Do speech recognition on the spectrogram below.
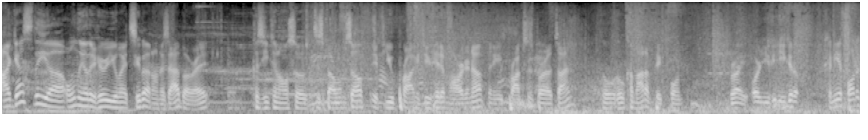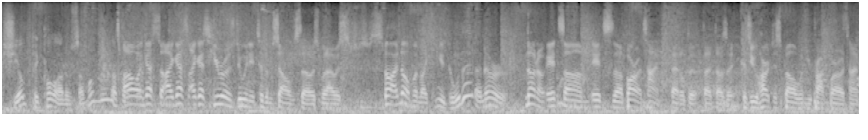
I guess the uh, only other hero you might see that on is Abba, right? Because he can also dispel himself if you proc if you hit him hard enough and he procs his borrowed time. He'll, he'll come out of big form. Right. Or you, could- you could Can he afford a shield pick pull out of someone? Oh, I guess I guess I guess heroes doing it to themselves though is what I was. No, I know, but like, can you do that? I never. No, no, it's um it's uh, borrow time that'll do that does it because you hard to spell when you proc borrow time.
